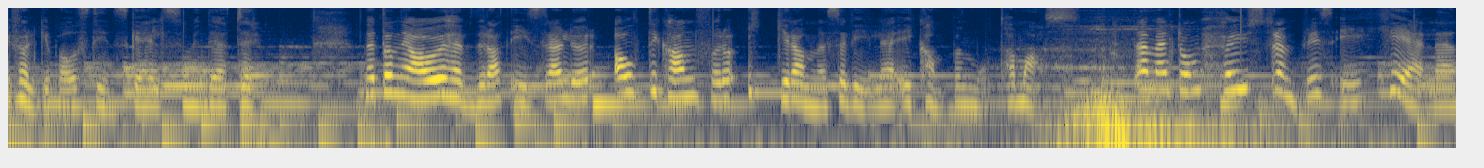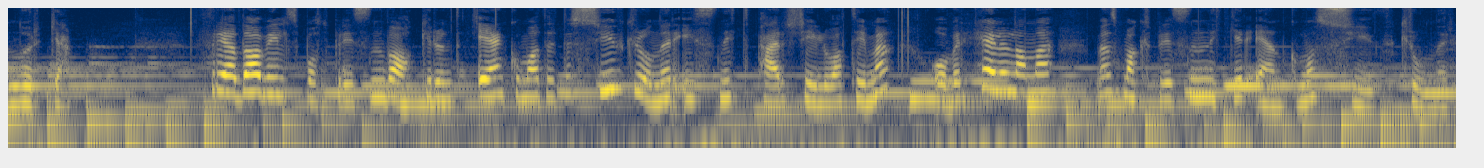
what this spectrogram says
ifølge palestinske helsemyndigheter. Netanyahu hevder at Israel gjør alt de kan for å ikke ramme sivile i kampen mot Hamas. Det er meldt om høy strømpris i hele Norge. Fredag vil spotprisen vake rundt 1,37 kroner i snitt per kilowattime over hele landet, mens maksprisen nikker 1,7 kroner.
